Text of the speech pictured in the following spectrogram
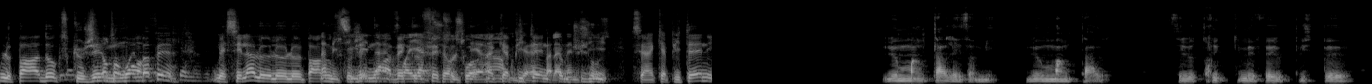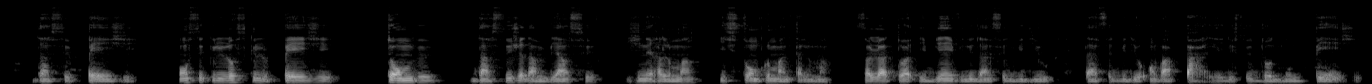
le paradoxe que j'ai Sinon, t'envoies moi. Mbappé. Mais c'est là le, le- le Non, mais paradoxe que s'il j'ai était moi avec le fait que ce soit terrain, un capitaine, pas comme tu chose. dis, c'est un capitaine. Le mental, les amis. Le mental. C'est le truc qui me fait le plus peur dans ce PSG. On sait que lorsque le PSG tombe dans ce genre d'ambiance, généralement, il sombre mentalement. Salut à toi et bienvenue dans cette vidéo. Dans cette vidéo, on va parler de ce Dortmund PSG.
